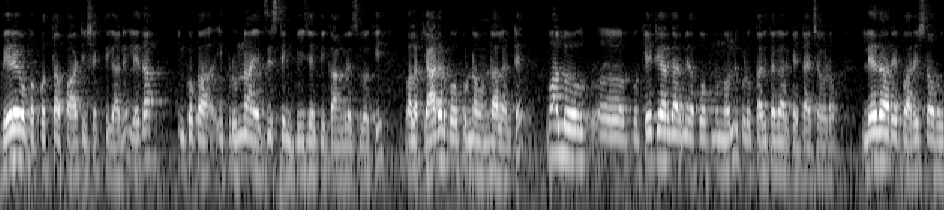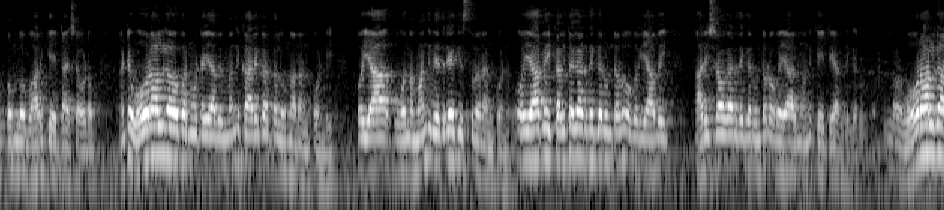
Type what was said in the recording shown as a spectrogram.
వేరే ఒక కొత్త పార్టీ శక్తి కానీ లేదా ఇంకొక ఇప్పుడున్న ఎగ్జిస్టింగ్ బీజేపీ కాంగ్రెస్లోకి వాళ్ళ క్యాడర్ పోకుండా ఉండాలంటే వాళ్ళు కేటీఆర్ గారి మీద కోపం ఉన్న వాళ్ళు ఇప్పుడు కవిత గారికి అటాచ్ అవ్వడం లేదా రేపు హరీష్ రావు రూపంలో వారికి అటాచ్ అవ్వడం. అంటే ఓవరాల్గా ఒక నూట యాభై మంది కార్యకర్తలు ఉన్నారనుకోండి ఓ యా వంద మంది వ్యతిరేకిస్తున్నారు అనుకోండి ఓ యాభై కవిత గారి దగ్గర ఉంటారు ఒక యాభై హరీష్ రావు గారి దగ్గర ఉంటారు ఒక యాభై మంది కేటీఆర్ దగ్గర ఉంటారు. ఓవరాల్గా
